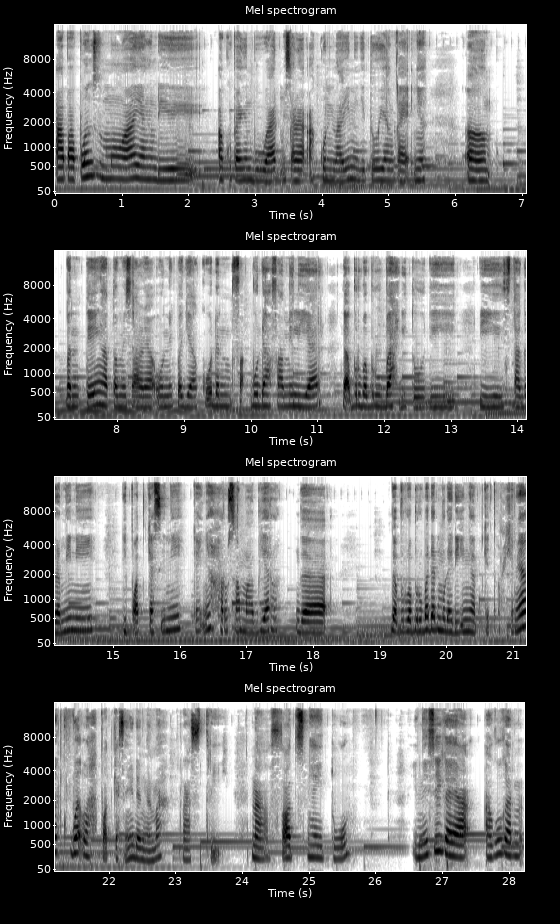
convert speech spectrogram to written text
apa pun semua yang di aku pengen buat misalnya akun lain gitu yang kayaknya um, penting atau misalnya unik bagi aku dan fa mudah familiar nggak berubah-berubah gitu di di Instagram ini di podcast ini kayaknya harus sama biar nggak nggak berubah-berubah dan mudah diingat gitu. Akhirnya aku buatlah podcast ini dengan mah Rastri. Nah thoughtsnya itu ini sih kayak aku kan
